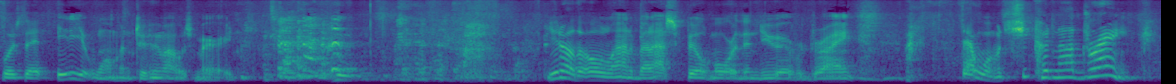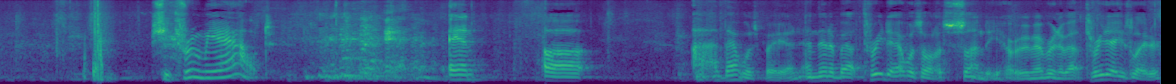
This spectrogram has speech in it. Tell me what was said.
was that idiot woman to whom I was married. Who, you know the old line about I spilled more than you ever drank. That woman, she could not drink she threw me out. and uh, I, that was bad. And then about three days, I was on a Sunday, I remember, and about three days later,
